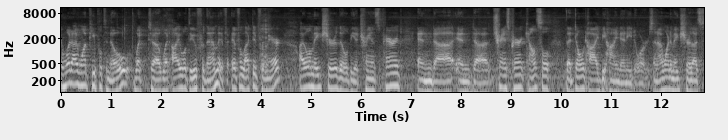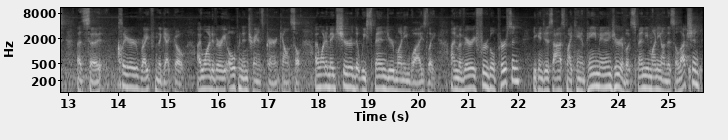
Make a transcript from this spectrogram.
and what I want people to know, what uh, what I will do for them if, if elected for mayor, I will make sure there will be a transparent and uh, and uh, transparent council that don't hide behind any doors. And I want to make sure that's that's uh, clear right from the get-go. I want a very open and transparent council. I want to make sure that we spend your money wisely. I'm a very frugal person. You can just ask my campaign manager about spending money on this election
